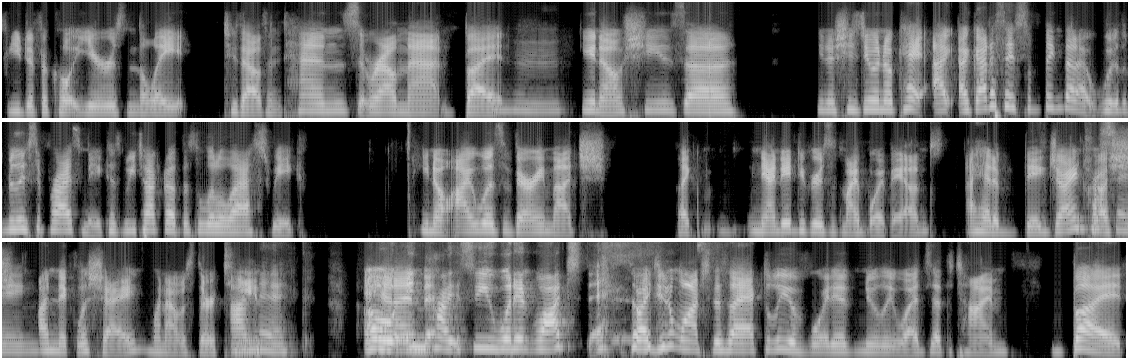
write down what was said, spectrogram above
few difficult years in the late 2010s around that, but Mhm. you know, she's uh you know, she's doing okay. I, I got to say something that w- really surprised me because we talked about this a little last week. You know, I was very much like 98 Degrees with my boy band. I had a big giant crush on Nick Lachey when I was 13. On Nick. Oh, in And- high, so you wouldn't watch this. so I didn't watch this. I actively avoided Newlyweds at the time, but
